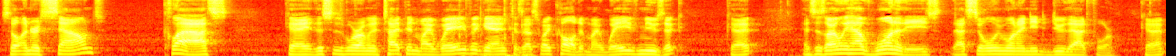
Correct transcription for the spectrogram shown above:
So under sound, class, okay, this is where I'm going to type in my wave again because that's what I called it, my wave music, okay. And since I only have one of these, that's the only one I need to do that for, okay.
